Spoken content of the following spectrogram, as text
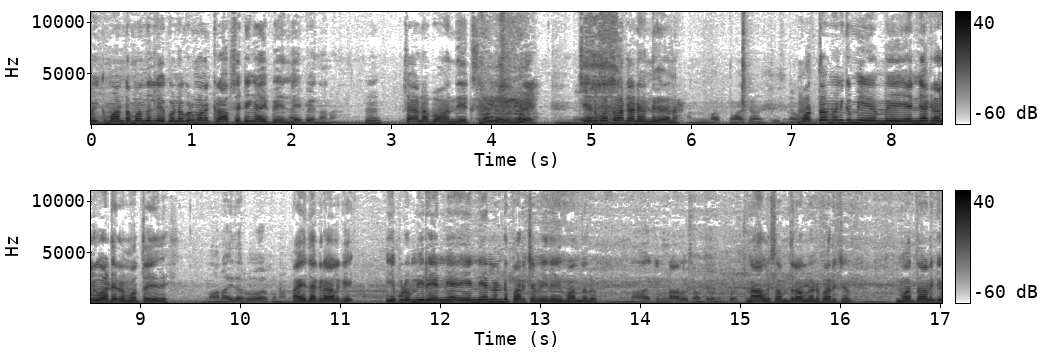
మీకు మంట మందులు లేకుండా కూడా మన క్రాప్ సెట్టింగ్ అయిపోయింది. చాలా బాగుంది ఎక్సలెంట్ ఉంది. చేను మొత్తం అట్లానే ఉంది కదా మొత్తం మనకి మీ ఎన్ని ఎకరాలు వాడారు మొత్తం ఇది? ఐదు ఎకరాలకి. ఇప్పుడు మీరు ఎన్ని ఎన్ని ఏళ్ళ నుండి పరిచయం ఇది ఈ మందులు? నాలుగు సంవత్సరాలు నాలుగు పరిచయం. మొత్తానికి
